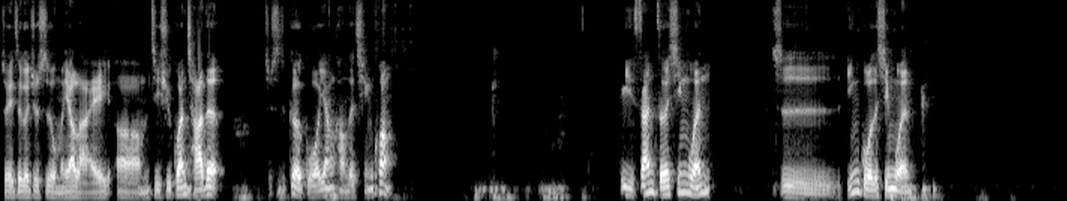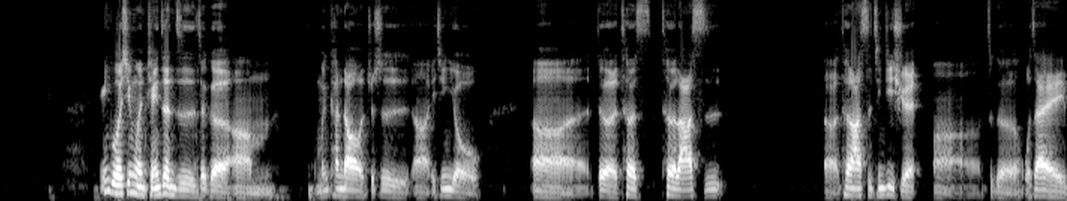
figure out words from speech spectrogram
所以这个就是我们要来呃继续观察的，就是各国央行的情况。第三则新闻是英国的新闻。英国新闻前一阵子，这个嗯，我们看到就是啊、呃，已经有呃的特斯特拉斯呃特拉斯经济学啊、这个我在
